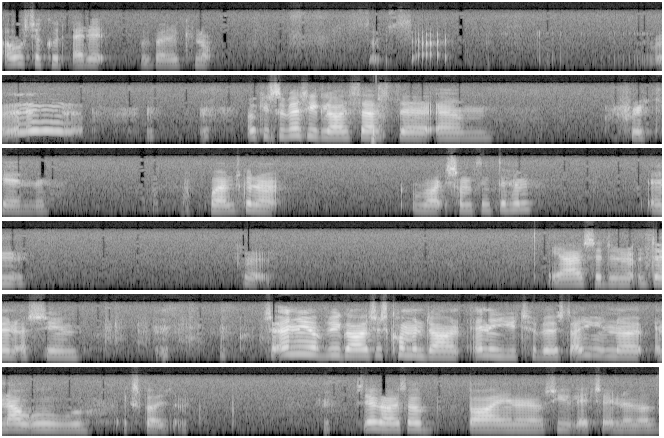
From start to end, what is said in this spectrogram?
I wish I could edit, but I cannot. So sad. okay, so basically, guys, that's the um freaking. Well, I'm just gonna write something to him, and. Yeah, I said don't, don't assume. So any of you guys, just comment down any YouTubers that you know, and I will expose them. So yeah guys, so bye, and I'll see you later in another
